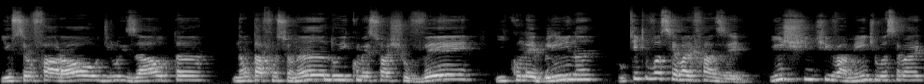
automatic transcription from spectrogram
e o seu farol de luz alta não está funcionando e começou a chover e com neblina. O que, que você vai fazer? Instintivamente você vai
